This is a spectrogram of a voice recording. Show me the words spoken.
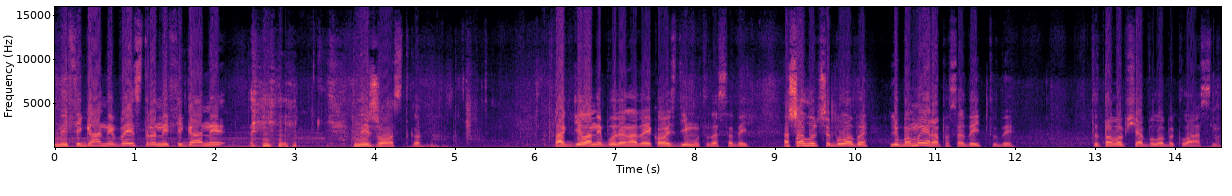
Ніфіга не бистро, ніфіга не, не жорстко. Так діла не буде, треба якогось Діму туди садити. А ще лучше було б Любомира посадити туди. То то взагалі було б класно.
